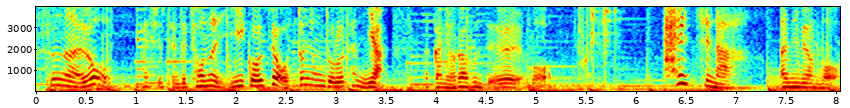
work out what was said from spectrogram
쓰나요? 하실 텐데 저는 이것을 어떤 용도로 샀냐? 약간 여러분들 뭐 팔찌나 아니면 뭐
